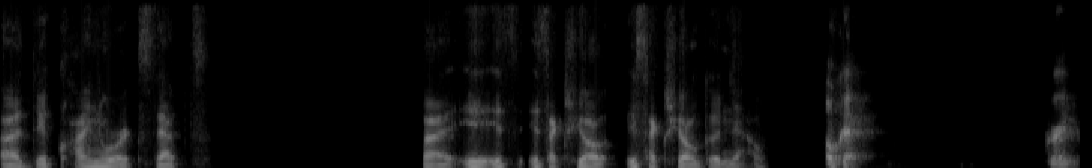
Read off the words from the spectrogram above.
uh, decline or accept. But it's it's actually all it's actually all good now. Okay. Great.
